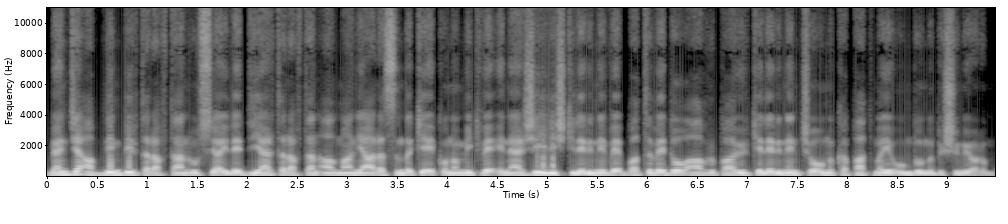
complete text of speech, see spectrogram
Bence AB'nin bir taraftan Rusya ile diğer taraftan Almanya arasındaki ekonomik ve enerji ilişkilerini ve Batı ve Doğu Avrupa ülkelerinin çoğunu kapatmayı umduğunu düşünüyorum.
